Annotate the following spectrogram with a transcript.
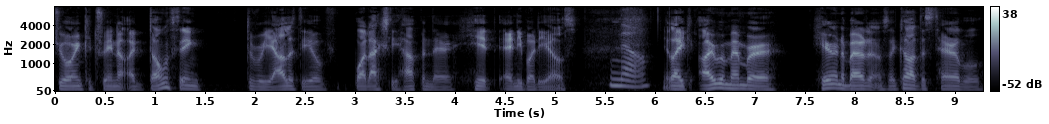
during Katrina, I don't think the reality of what actually happened there hit anybody else. No. Like I remember hearing about it and I was like, God, that's terrible.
